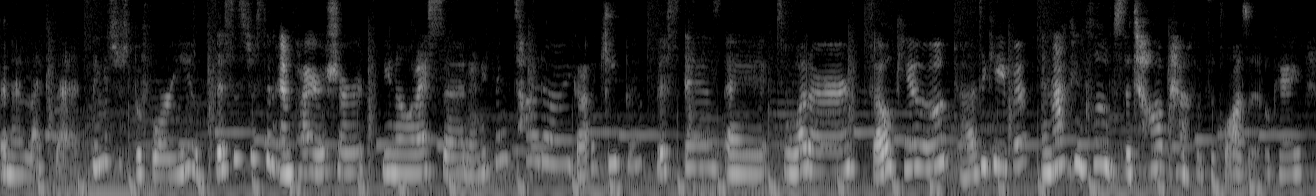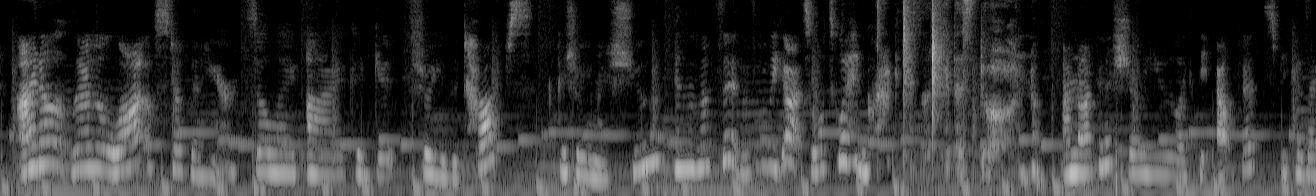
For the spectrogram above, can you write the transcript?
and I like that. I think it's just before you. This is just an Empire shirt. You know what I said, anything tie-dye, gotta keep it. This is a sweater, so cute, had to keep it. And that concludes the top half of the closet, okay? I know there's a lot of stuff in here. So like I could get show you the tops, I could show you my shoes, and then that's it. That's all we got. So let's go ahead and crack this. Get this done. I'm not gonna show you like the outfits because I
